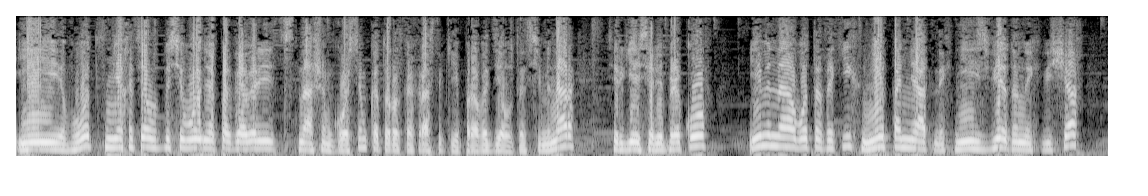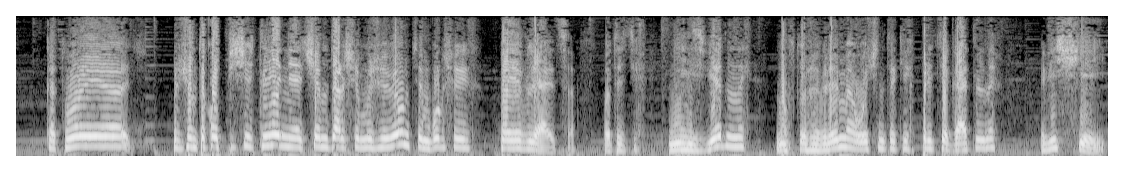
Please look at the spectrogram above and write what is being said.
И вот мне хотелось бы сегодня поговорить с нашим гостем, который как раз-таки проводил этот семинар, Сергей Серебряков, именно вот о таких непонятных, неизведанных вещах, которые, причем такое впечатление, чем дальше мы живем, тем больше их появляется. Вот этих неизведанных, но в то же время очень таких притягательных вещей.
